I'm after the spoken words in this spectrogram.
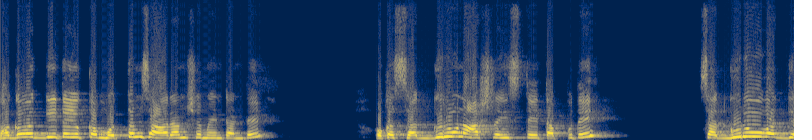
భగవద్గీత యొక్క మొత్తం సారాంశం ఏంటంటే ఒక సద్గురువును ఆశ్రయిస్తే తప్పితే సద్గురువు వద్ద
